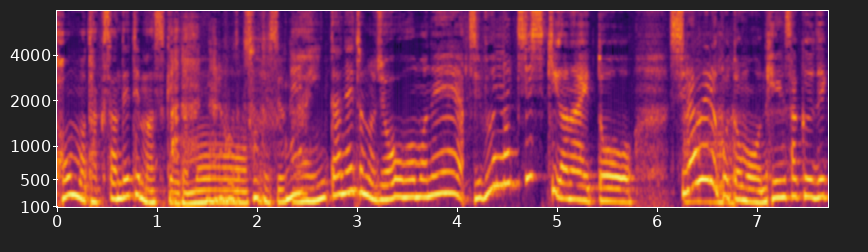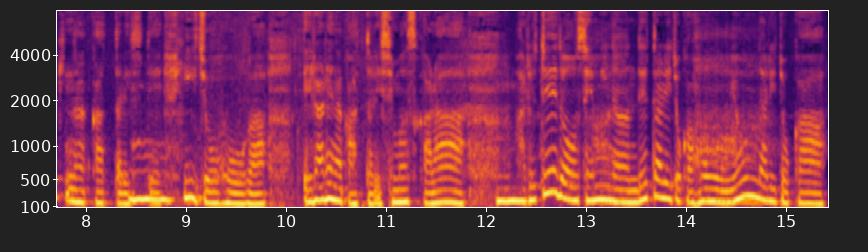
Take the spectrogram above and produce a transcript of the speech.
本もたくさん出てますけれども。なるほど、そうですよね。インターネットの情報もね、自分の知識がないと、調べることも検索できなかったりして、いい情報が得られなかったりしますから、ある程度セミナーに出たりとか、本を読んだりとか。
